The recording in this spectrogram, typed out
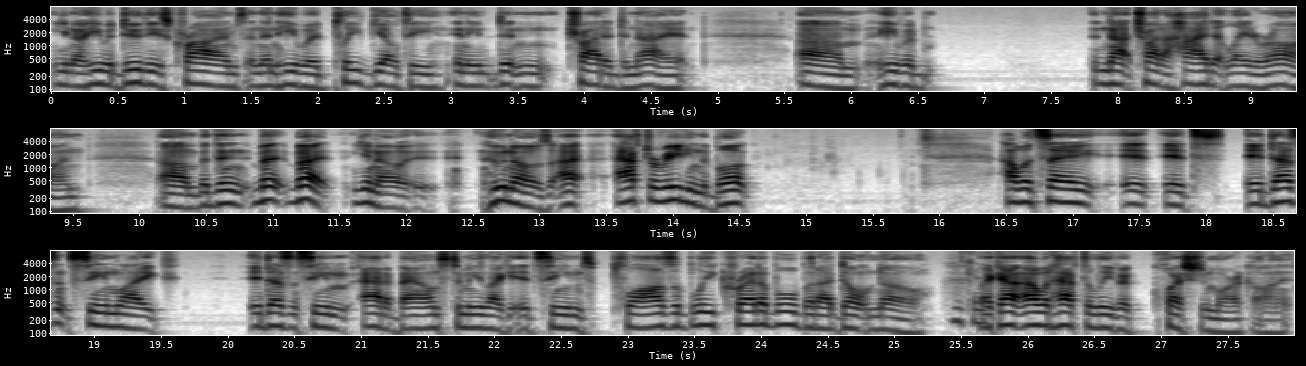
you know, he would do these crimes and then he would plead guilty and he didn't try to deny it. Um, he would not try to hide it later on. Um, but then, but but you know, who knows? I after reading the book, I would say it it's it doesn't seem like it doesn't seem out of bounds to me. Like it seems plausibly credible, but I don't know. Okay. Like I, I would have to leave a question mark on it.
